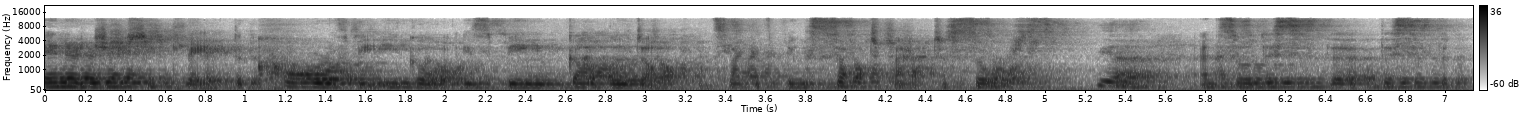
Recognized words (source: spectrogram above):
energetically the core of the ego is being gobbled up. It's like it's being sucked back to source. Yeah. And so this is the this is the,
